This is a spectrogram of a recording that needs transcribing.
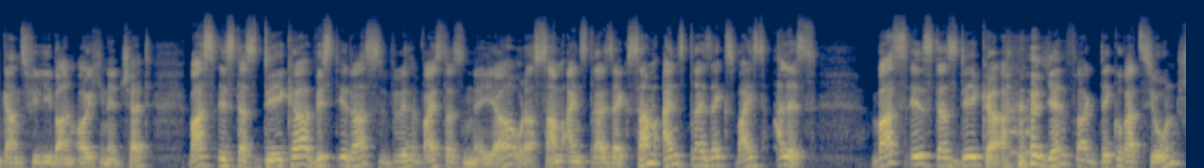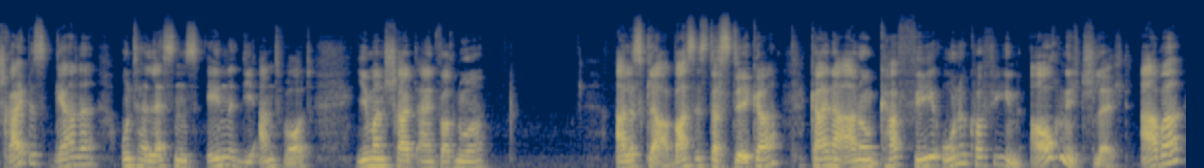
Ganz viel Liebe an euch in den Chat. Was ist das Deka? Wisst ihr das? Weiß das Naya oder Sam136? Sam136 weiß alles. Was ist das Deka? Jen fragt Dekoration. Schreib es gerne unter Lessons in die Antwort. Jemand schreibt einfach nur alles klar, was ist das Deka? Keine Ahnung, Kaffee ohne Koffein. Auch nicht schlecht. Aber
